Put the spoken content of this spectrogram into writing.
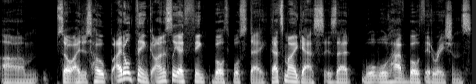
Um, so I just hope. I don't think honestly. I think both will stay. That's my guess. Is that we'll we'll have both iterations.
